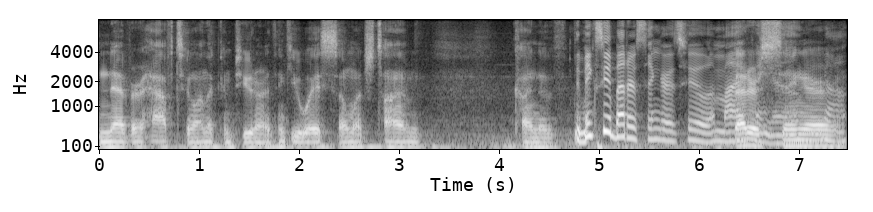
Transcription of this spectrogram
never have to on the computer i think you waste so much time kind of It makes you a better singer too, in my better opinion. singer Yeah.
